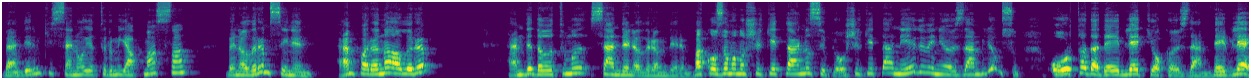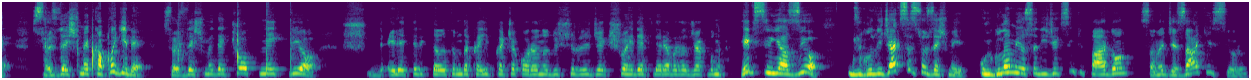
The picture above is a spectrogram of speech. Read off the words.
Ben derim ki sen o yatırımı yapmazsan ben alırım senin hem paranı alırım hem de dağıtımı senden alırım derim. Bak o zaman o şirketler nasıl yapıyor? O şirketler neye güveniyor Özlem biliyor musun? Ortada devlet yok Özlem. Devlet. Sözleşme kapı gibi. Sözleşmede çok net diyor. Şu elektrik dağıtımda kayıp kaçak oranı düşürülecek. Şu hedeflere varılacak bunu. Hepsini yazıyor. Uygulayacaksın sözleşmeyi. Uygulamıyorsa diyeceksin ki pardon sana ceza kesiyorum.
